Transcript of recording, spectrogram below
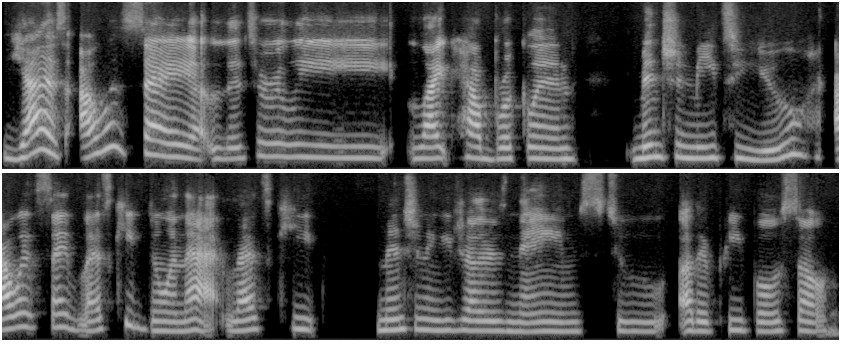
Yes, I would say literally like how Brooklyn mentioned me to you. I would say let's keep doing that. Let's keep mentioning each other's names to other people. So,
